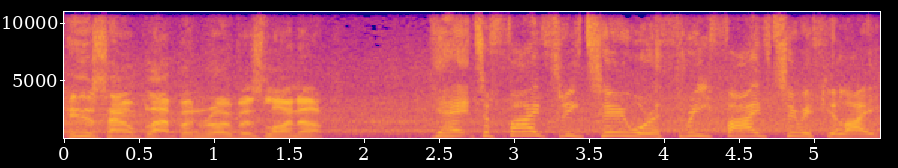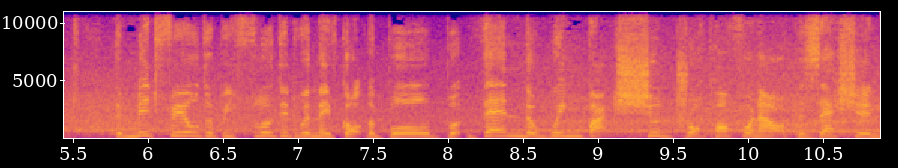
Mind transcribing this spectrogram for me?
Here's how Blackburn Rovers line up. Yeah, it's a 5-3-2 or a 3-5-2 if you like. The midfield will be flooded when they've got the ball, but then the wing-backs should drop off when out of possession.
